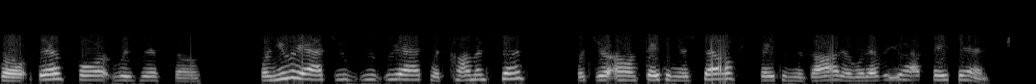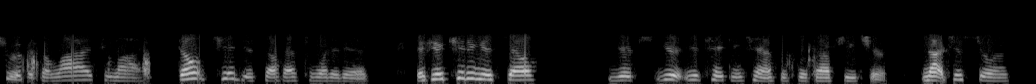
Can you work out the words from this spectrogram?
So therefore, resist those. When you react, you, you react with common sense, with your own faith in yourself, faith in your God, or whatever you have faith in. True, if it's a lie, it's a lie. Don't kid yourself as to what it is. If you're kidding yourself, you're you're you're taking chances with our future, not just yours,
